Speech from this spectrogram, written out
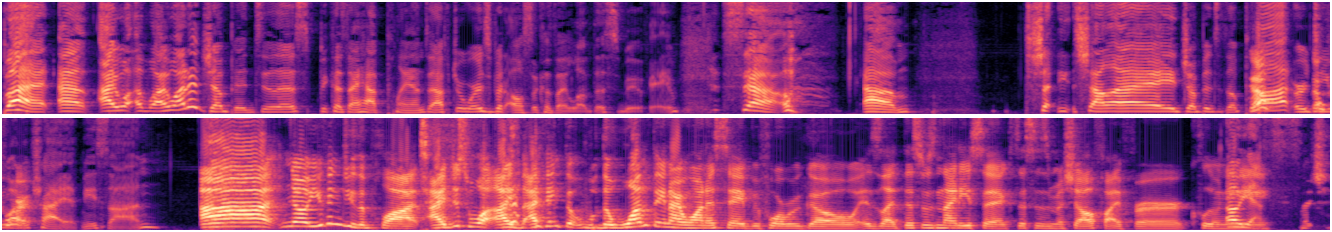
but uh, I, I want to jump into this because I have plans afterwards, but also because I love this movie. So, um, sh- shall I jump into the plot, or do you want to try it, Misan? Uh no, you can do the plot. I just want. I, I think the the one thing I want to say before we go is like this was '96. This is Michelle Pfeiffer, Clooney. Oh, yes. Mich-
